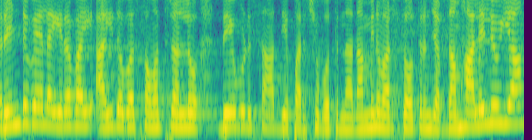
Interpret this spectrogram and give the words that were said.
రెండు వేల ఇరవై ఐదవ సంవత్సరంలో దేవుడు సాధ్యపరచబోతున్నారు నమ్మిన వారి స్తోత్రం చెప్దాం. హాలెలుయా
